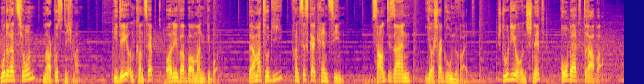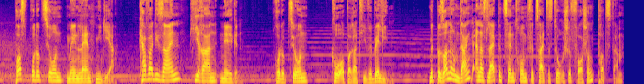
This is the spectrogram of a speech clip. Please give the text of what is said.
Moderation Markus Dichmann. Idee und Konzept Oliver Baumann-Gibbon. Dramaturgie Franziska Krenzin. Sounddesign Joscha Grunewald. Studio und Schnitt Robert Draber. Postproduktion Mainland Media. Coverdesign Kiran Nelgen. Produktion Kooperative Berlin. Mit besonderem Dank an das Leibniz Zentrum für zeithistorische Forschung Potsdam.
